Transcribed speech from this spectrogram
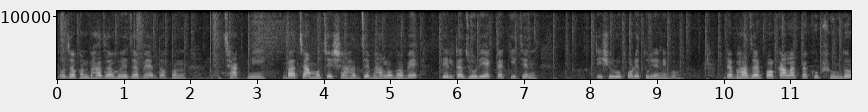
তো যখন ভাজা হয়ে যাবে তখন ছাকনি বা চামচের সাহায্যে ভালোভাবে তেলটা ঝরিয়ে একটা কিচেন টিস্যুর উপরে তুলে নিব। এটা ভাজার পর কালারটা খুব সুন্দর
